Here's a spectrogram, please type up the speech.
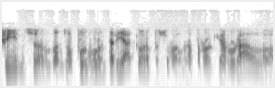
fins doncs, al pur voluntariat, com pot trobar una parròquia rural o,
